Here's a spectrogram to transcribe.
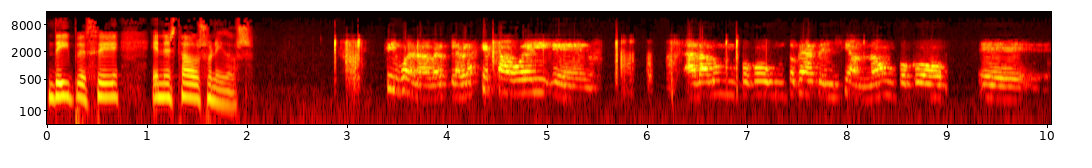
de IPC en Estados Unidos? Sí, bueno, la verdad es que Powell eh, ha dado un poco un toque de atención, ¿no? Un poco eh,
